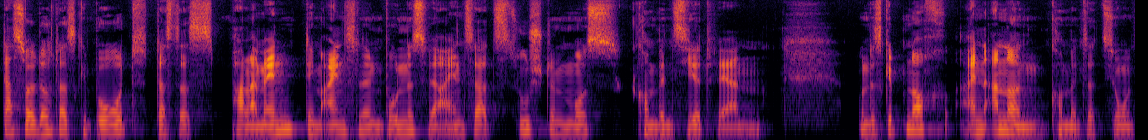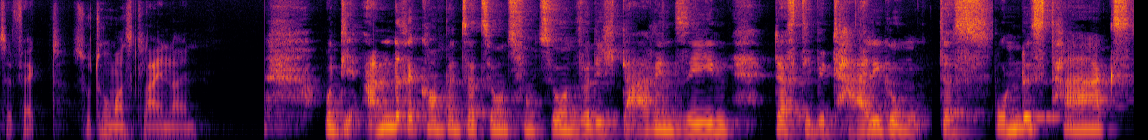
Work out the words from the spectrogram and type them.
Das soll durch das Gebot, dass das Parlament dem einzelnen Bundeswehreinsatz zustimmen muss, kompensiert werden. Und es gibt noch einen anderen Kompensationseffekt, so Thomas Kleinlein. Und die andere Kompensationsfunktion würde ich darin sehen, dass die Beteiligung des Bundestags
